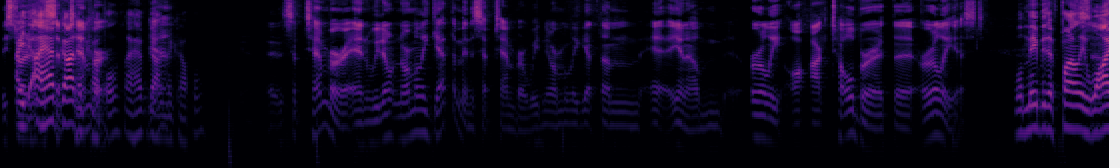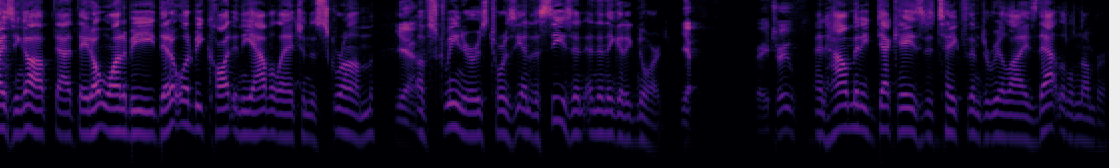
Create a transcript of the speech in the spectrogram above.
They I, started I in have gotten a couple. I have gotten Yeah a couple. September, and we don't normally get them in September. We normally get them, uh, you know, early October at the earliest. Well, maybe they're finally So- wising up that they don't want to be they don't want to be caught in the avalanche and the scrum Yeah. of screeners towards the end of the season, and then they get ignored. Yep. Very true. And how many decades did it take for them to realize that little number?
